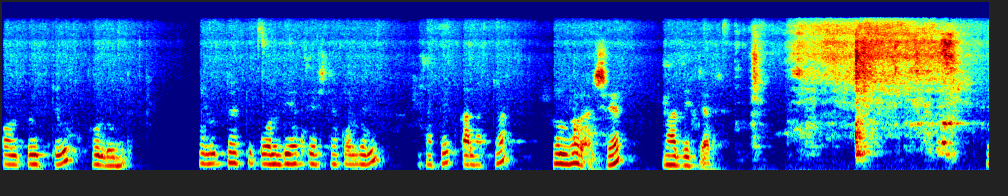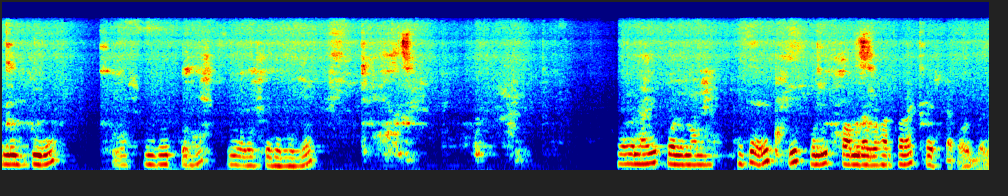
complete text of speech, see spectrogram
অল্প একটু হলুদ। হলুদটা একটু পরে দেওয়ার চেষ্টা করবেন, যাতে কালারটা সুন্দর আসে ভাজিটার। হলুদ দিয়ে সুন্দর করে নেড়ে ফেলে নেব। যেমন আমি পরিমাণ থেকে একটু হলুদ কম ব্যবহার করার চেষ্টা করবেন।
